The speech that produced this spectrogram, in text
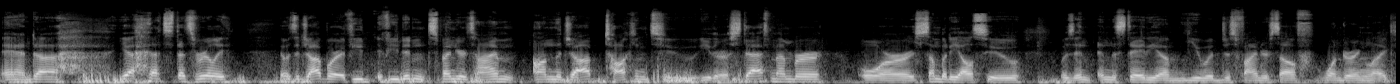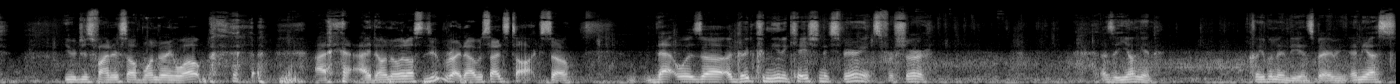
And uh, yeah, that's that's really it was a job where if you if you didn't spend your time on the job talking to either a staff member or somebody else who was in, in the stadium, you would just find yourself wondering like you just find yourself wondering, well, I, I don't know what else to do right now besides talk. So that was a, a good communication experience for sure. As a youngin, Cleveland Indians, baby. And yes,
